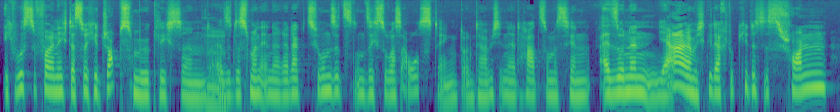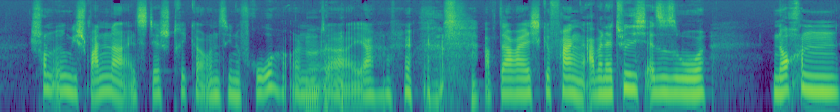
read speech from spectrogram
Ich wusste vorher nicht, dass solche Jobs möglich sind. Also, dass man in der Redaktion sitzt und sich sowas ausdenkt. Und da habe ich in der Tat so ein bisschen, also dann, ja, habe ich gedacht, okay, das ist schon, schon irgendwie spannender als der Stricker und Sine Froh. Und äh, ja, ab da war ich gefangen. Aber natürlich, also so noch ein,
